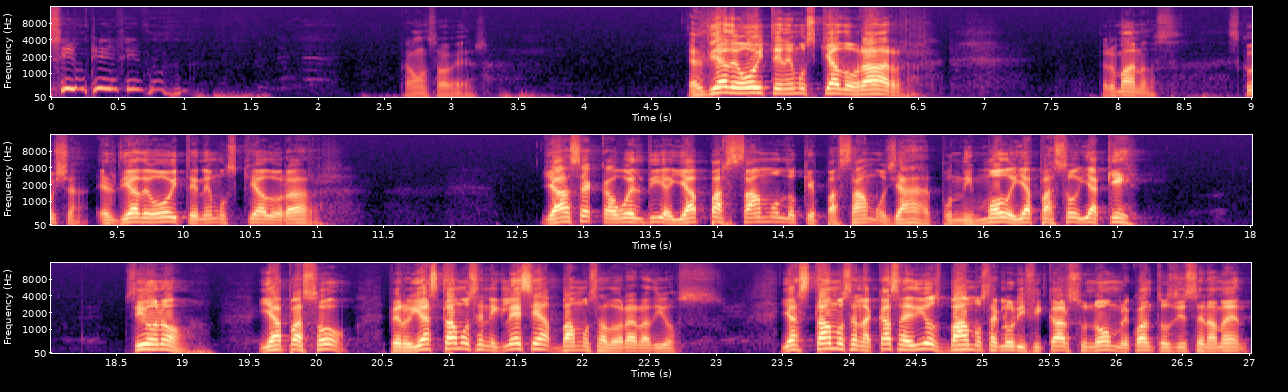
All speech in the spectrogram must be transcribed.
sí, sí, sí. Vamos a ver. El día de hoy tenemos que adorar. Hermanos, escucha, el día de hoy tenemos que adorar. Ya se acabó el día, ya pasamos lo que pasamos, ya, pues ni modo, ya pasó, ya qué. ¿Sí o no? Ya pasó, pero ya estamos en la iglesia, vamos a adorar a Dios. Ya estamos en la casa de Dios, vamos a glorificar su nombre. ¿Cuántos dicen amén?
